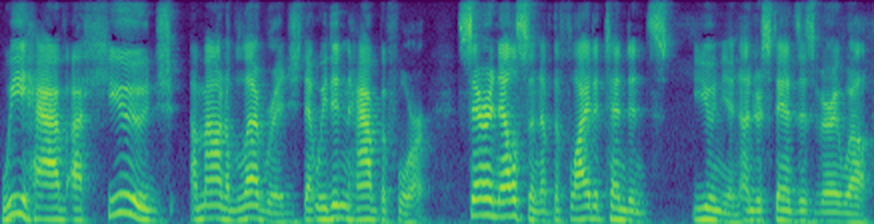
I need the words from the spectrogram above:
we have a huge amount of leverage that we didn't have before. Sara Nelson of the flight attendants union understands this very well.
